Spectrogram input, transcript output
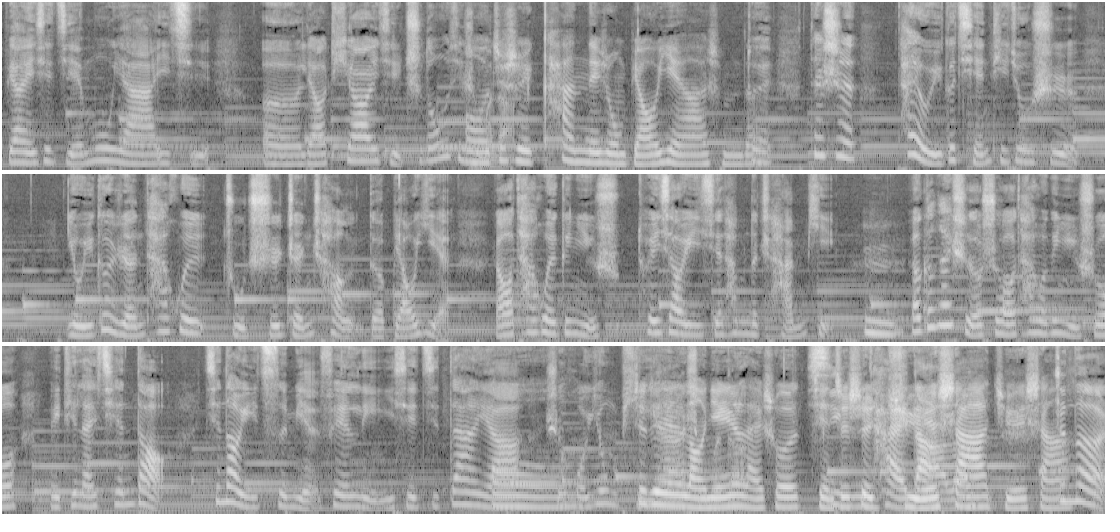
表演一些节目呀，一起呃聊天儿，一起吃东西什么。就是看那种表演啊什么的。对但是他有一个前提就是。有一个人他会主持整场的表演，然后他会跟你说推销一些他们的产品，嗯，然后刚开始的时候，他会跟你说每天来签到，签到一次免费领一些鸡蛋呀、哦生活用品这对老年人来说简直是太绝杀绝杀。真的。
